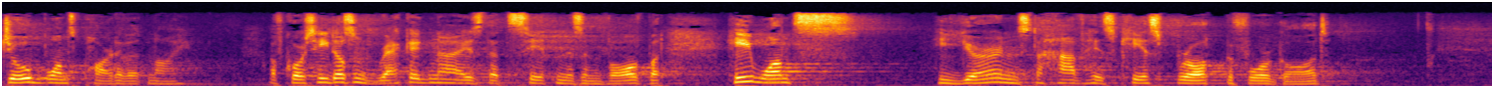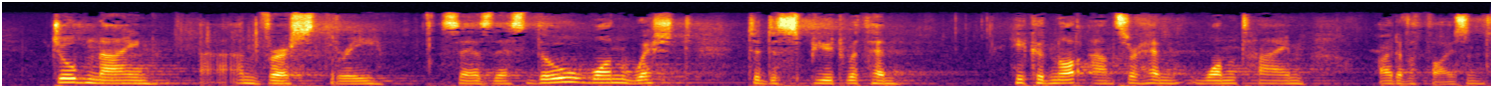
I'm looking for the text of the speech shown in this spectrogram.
Job wants part of it now. Of course, he doesn't recognize that Satan is involved, but he wants, he yearns to have his case brought before God. Job 9 uh, and verse 3 says this Though one wished to dispute with him, he could not answer him one time out of a thousand.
